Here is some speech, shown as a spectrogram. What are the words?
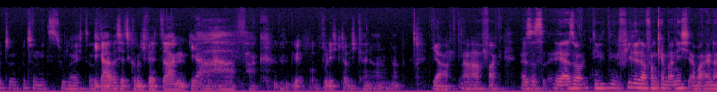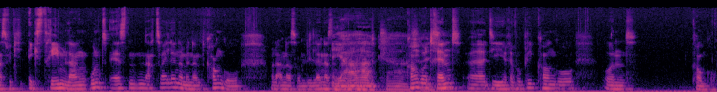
Oh, bitte, bitte nichts zu leichtes. Egal was jetzt kommt, ich werde sagen, ja, fuck. Ja, obwohl ich glaube ich keine Ahnung habe. Ja, aha, fuck. Es ist, ja, also die, die, viele davon kennt man nicht, aber einer ist wirklich extrem lang und er ist nach zwei Ländern benannt. Kongo oder andersrum, die Länder sind Ja, benannt. klar. Kongo scheiße. trennt äh, die Republik Kongo und Kongo.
